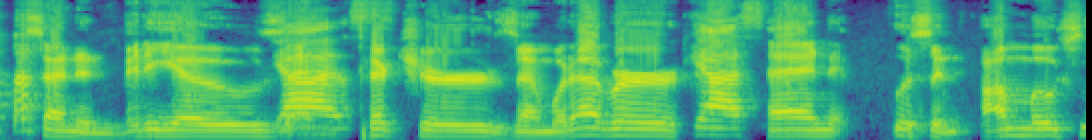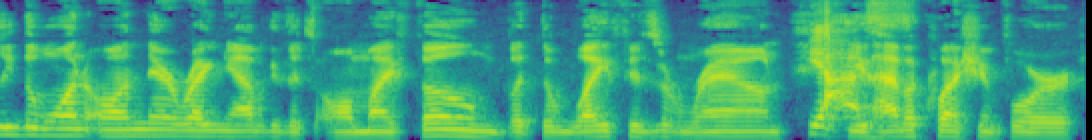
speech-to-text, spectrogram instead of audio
sending videos Yes. and pictures and whatever. yes. And listen, I'm mostly the one on there right now because it's on my phone, but the wife is around. Yes. You have a question for her.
